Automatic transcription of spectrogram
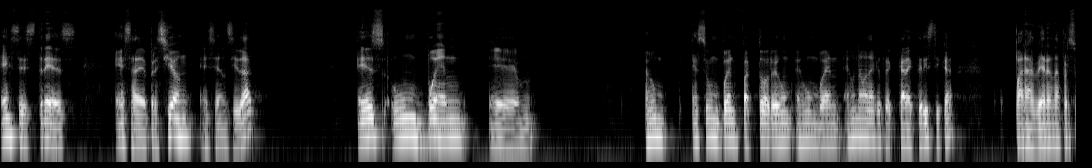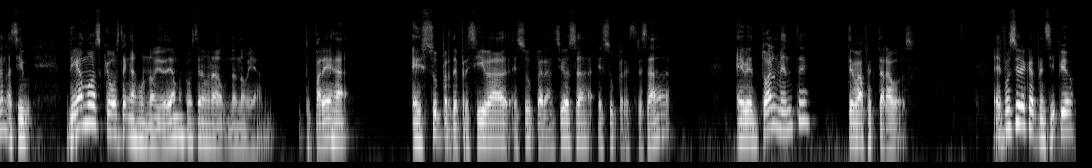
ese estrés, esa depresión, esa ansiedad, es un buen, eh, es, un, buen factor, es, un, buen, es una buena característica para ver a una persona. Si, digamos que vos tengas un novio, digamos que vos tengas una, una novia, tu pareja es súper depresiva, es súper ansiosa, es súper estresada, eventualmente te va a afectar a vos. Es posible que al principio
